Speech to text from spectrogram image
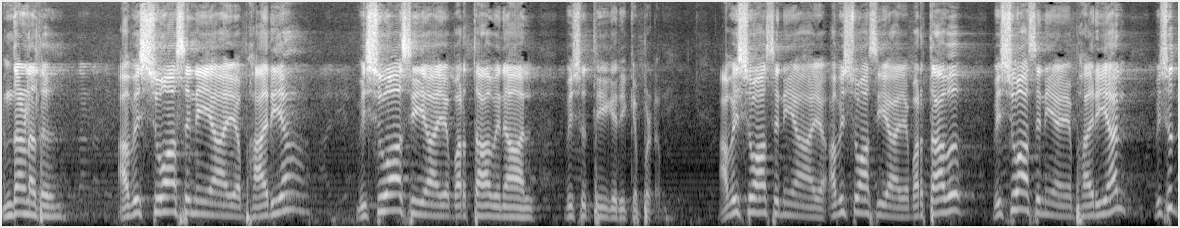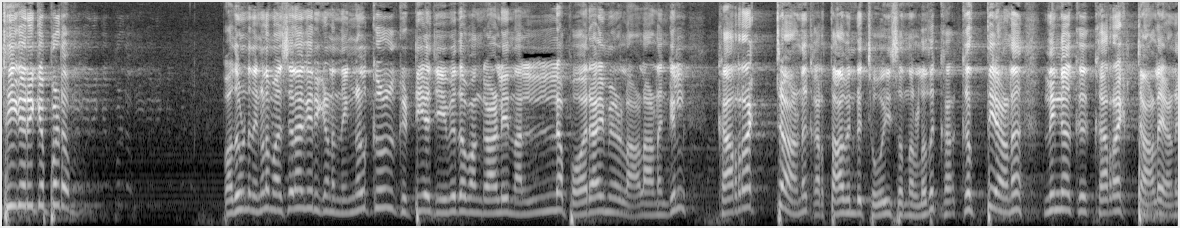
എന്താണത്? അവിശ്വാസിനിയായ ഭാര്യ വിശ്വാസിയായ ഭർത്താവിനാൽ വിശുദ്ധീകരിക്കപ്പെടും. അവിശ്വാസിനിയായ അവിശ്വാസിയായ ഭർത്താവ് വിശ്വാസിനിയായ ഭാര്യയാൽ വിശുദ്ധീകരിക്കപ്പെടും. അപ്പം അതുകൊണ്ട് നിങ്ങൾ മനസ്സിലാക്കിയിരിക്കണം നിങ്ങൾക്ക് കിട്ടിയ ജീവിത പങ്കാളി നല്ല പോരായ്മയുള്ള ആളാണെങ്കിൽ കറക്റ്റാണ് കർത്താവിന്റെ ചോയ്സ് എന്നുള്ളത്. കൃത്യമാണ് നിങ്ങൾക്ക് കറക്റ്റ് ആളെയാണ്.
